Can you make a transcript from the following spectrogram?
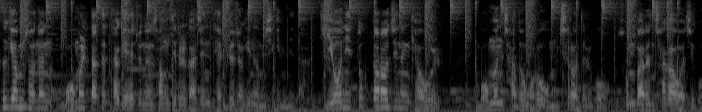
흑염소는 몸을 따뜻하게 해주는 성질을 가진 대표적인 음식입니다. 기온이 뚝 떨어지는 겨울, 몸은 자동으로 움츠러들고 손발은 차가워지고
